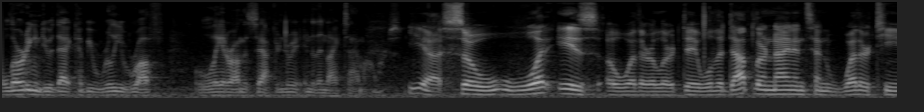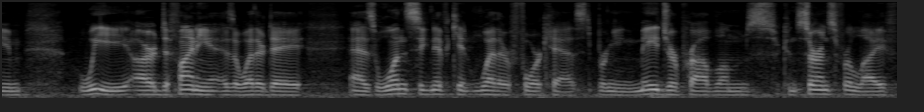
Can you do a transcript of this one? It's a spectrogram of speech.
alerting you that could be really rough later on this afternoon into the nighttime hours. Yeah, so what is a weather alert day? Well, the Doppler 9 and 10 weather team, we are defining it as a weather day as one significant weather forecast, bringing major problems, concerns for life,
